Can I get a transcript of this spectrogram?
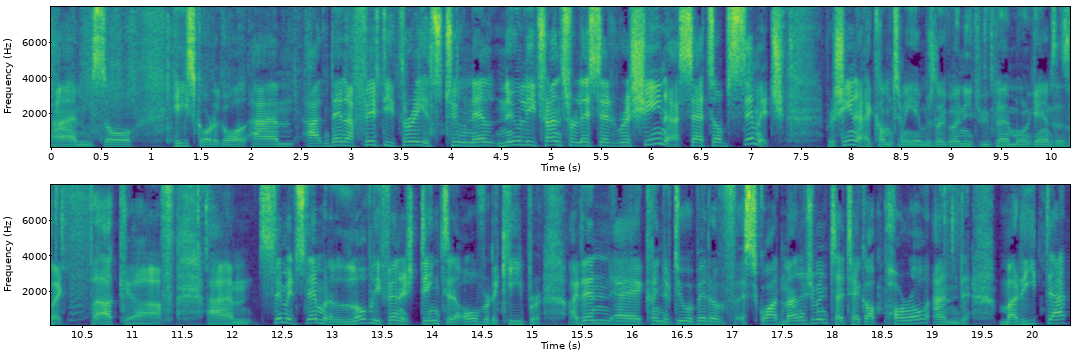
Um, so he scored a goal. Um, and then at 53, it's two 0 Newly transfer listed Rochinha sets up Simic. Rochinha had come to me and was like, I need to be playing more games. I was like, fuck off. Um, Simic then with a lovely finish dinked it over the keeper. I then uh, kind of do a bit of squad management. I take off Porro and Marita,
